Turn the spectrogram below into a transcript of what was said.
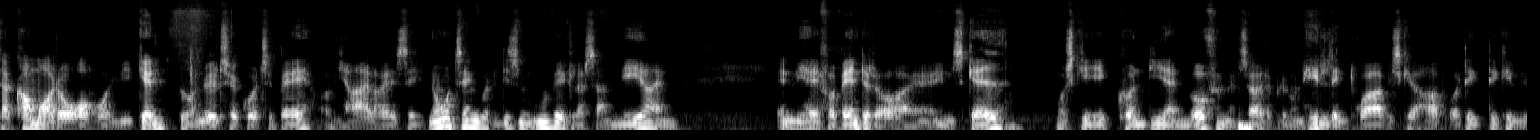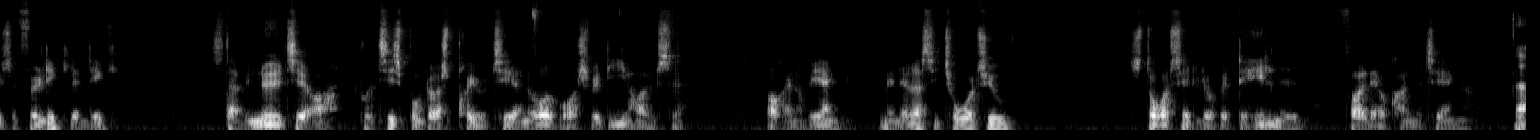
der kommer et år, hvor vi igen bliver nødt til at gå tilbage, og vi har allerede set nogle ting, hvor det ligesom udvikler sig mere, end, end vi havde forventet, og øh, en skade måske ikke kun lige en muffe, men så er der blevet en helt længt rør, vi skal have op, og det, det kan vi jo selvfølgelig ikke lade ligge. Så der er vi nødt til at på et tidspunkt også prioritere noget af vores vedligeholdelse og renovering. Men ellers i 22 stort set lukket det hele ned for at lave konverteringer. Ja.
